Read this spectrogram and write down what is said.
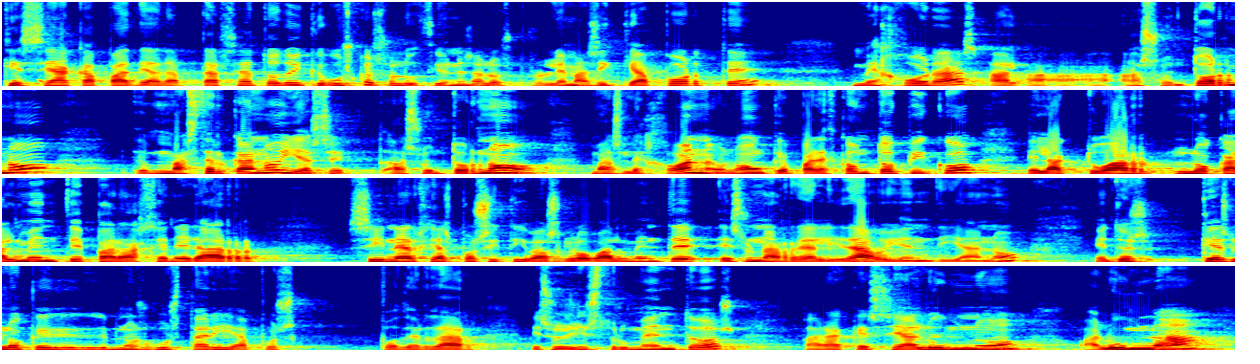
que sea capaz de adaptarse a todo y que busque soluciones a los problemas y que aporte mejoras a su entorno, más cercano y a, su entorno más lejano, ¿no? aunque parezca un tópico, el actuar localmente para generar sinergias positivas globalmente es una realidad hoy en día. ¿no? Entonces, ¿qué es lo que nos gustaría? Pues poder dar esos instrumentos para que ese alumno o alumna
